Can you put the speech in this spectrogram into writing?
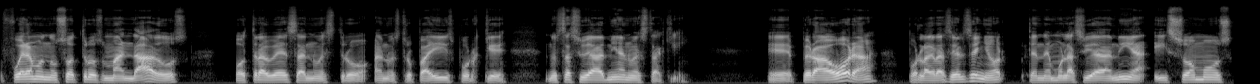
fuéramos nosotros mandados otra vez a nuestro, a nuestro país porque nuestra ciudadanía no está aquí. Eh, pero ahora, por la gracia del Señor, tenemos la ciudadanía y somos,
